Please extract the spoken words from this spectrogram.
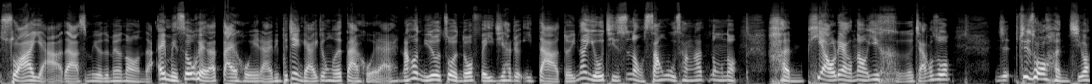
刷牙的、啊、什么有的没有那种的，哎，每次都给他带回来，你不见给他用，再带回来。然后你就坐很多飞机，他就一大堆。那尤其是那种商务舱，他弄那种很漂亮那种一盒。假如说，据说很奇怪，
